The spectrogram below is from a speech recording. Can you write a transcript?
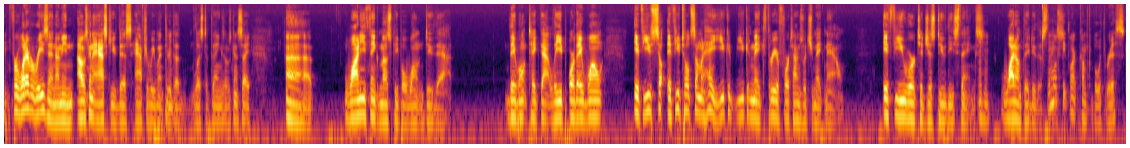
for whatever reason, I mean, I was going to ask you this after we went through mm-hmm. the list of things. I was going to say, uh, why do you think most people won't do that? They won't take that leap, or they won't. If you so, if you told someone, hey, you could you could make three or four times what you make now, if you were to just do these things, why don't they do this? Well, most people aren't comfortable with risk,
